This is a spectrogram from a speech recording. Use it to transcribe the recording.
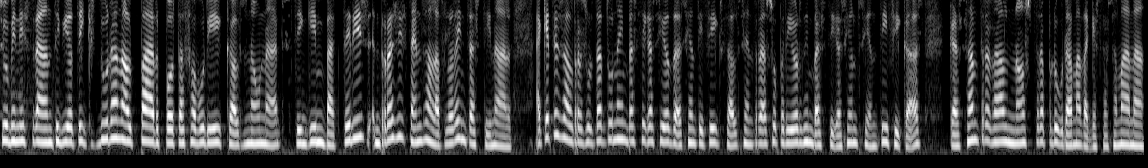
Subministrar antibiòtics durant el part pot afavorir que els neonats tinguin bacteris resistents en la flora intestinal. Aquest és el resultat d'una investigació de científics del Centre Superior d'Investigacions Científiques que centrarà el nostre programa d'aquesta setmana.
